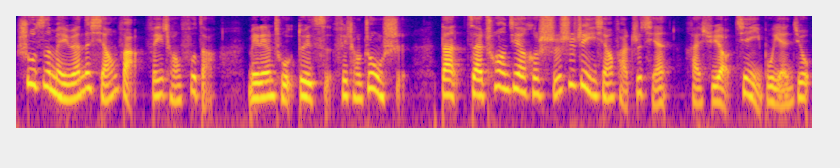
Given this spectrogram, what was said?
数字美元的想法非常复杂，美联储对此非常重视。但在创建和实施这一想法之前，还需要进一步研究。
